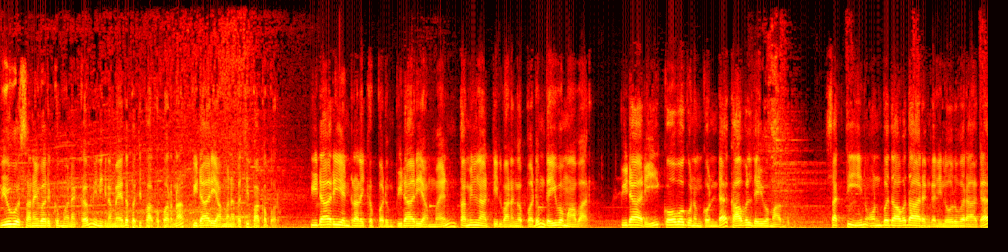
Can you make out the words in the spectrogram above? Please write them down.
வியூவர்ஸ் அனைவருக்கும் வணக்கம். இன்னைக்கு நம்ம எதை பற்றி பார்க்க போறோம்னா பிடாரி அம்மனை பற்றி பார்க்க போறோம். பிடாரி என்று அழைக்கப்படும் பிடாரி அம்மன் தமிழ்நாட்டில் வணங்கப்படும் தெய்வம் ஆவார் பிடாரி கோபகுணம் கொண்ட காவல் தெய்வமாகும். சக்தியின் ஒன்பது அவதாரங்களில் ஒருவராக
